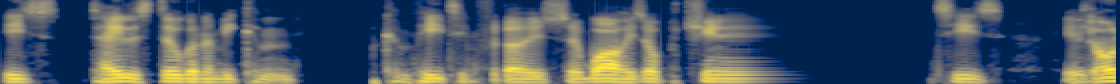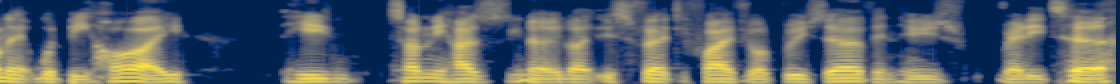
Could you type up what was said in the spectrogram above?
he's Taylor's still going to be com- competing for those. So while his opportunities, if on it, would be high, he suddenly has you know like this 35 year old Bruce Irvin who's ready to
